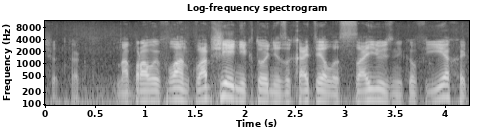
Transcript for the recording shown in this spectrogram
Что-то как-то на правый фланг вообще никто не захотел из союзников ехать.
